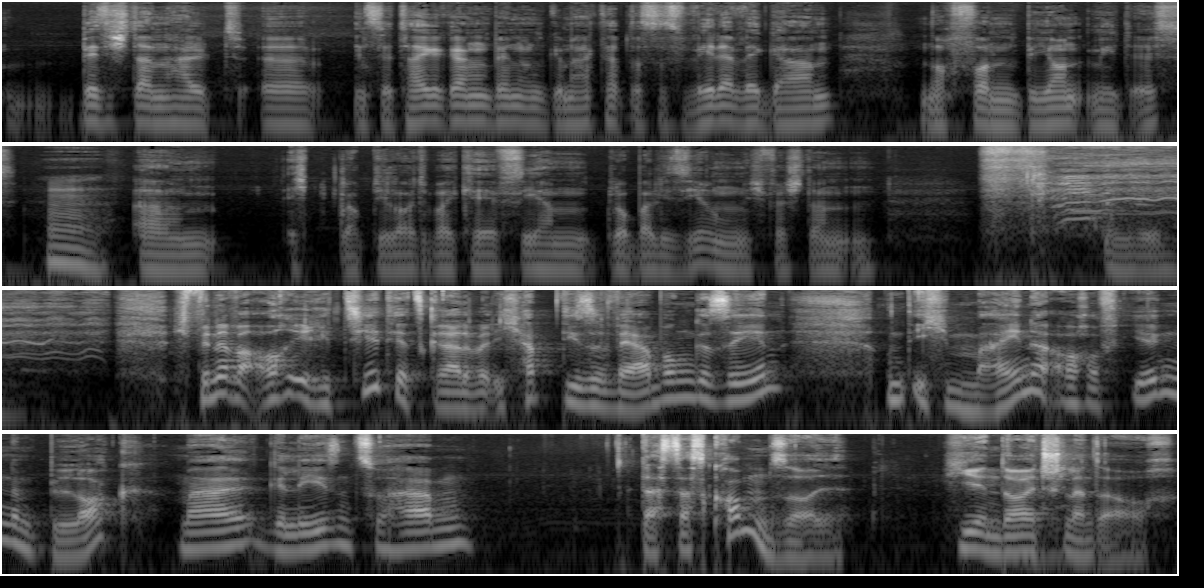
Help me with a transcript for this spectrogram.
bis ich dann halt äh, ins Detail gegangen bin und gemerkt habe, dass es weder vegan noch von Beyond Meat ist. Mhm. Ähm, ich glaube, die Leute bei KFC haben Globalisierung nicht verstanden. Ich bin aber auch irritiert jetzt gerade, weil ich habe diese Werbung gesehen und ich meine auch auf irgendeinem Blog mal gelesen zu haben, dass das kommen soll. Hier in Deutschland auch.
